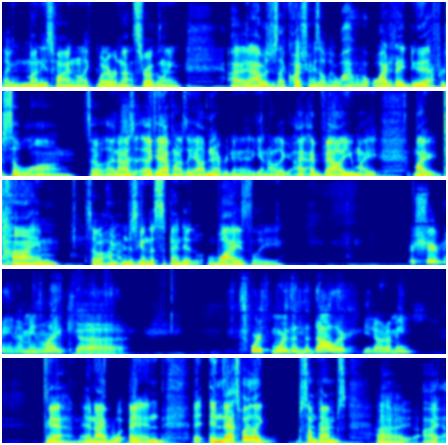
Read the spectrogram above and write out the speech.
like money's fine and like whatever not struggling I, I was just like questioning myself, like, why, why did I do that for so long? So, and I was like, at that point, I was like, I'm never doing that again. I was like, I, I value my my time, so I'm, I'm just going to spend it wisely. For sure, man. I mean, like, uh, it's worth more than the dollar. You know what I mean? Yeah, and I and and that's why like sometimes uh, I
